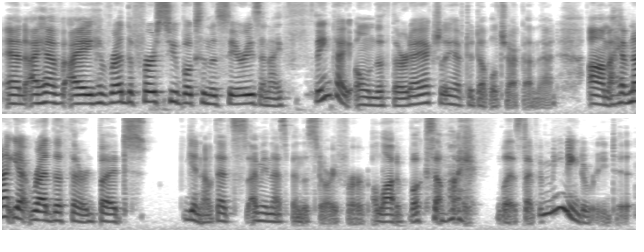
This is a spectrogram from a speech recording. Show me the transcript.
And I have I have read the first two books in the series and I think I own the third. I actually have to double check on that. Um, I have not yet read the third, but you know, that's I mean that's been the story for a lot of books on my list. I've been meaning to read it.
